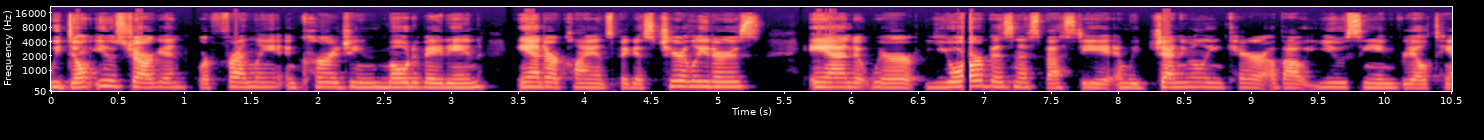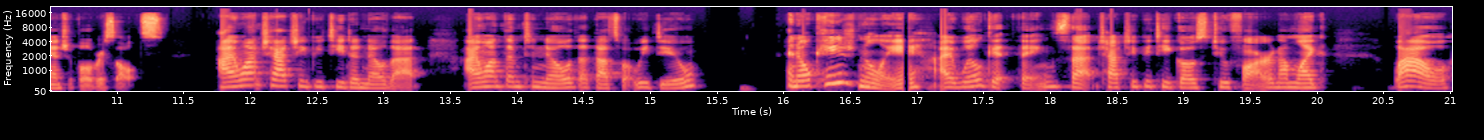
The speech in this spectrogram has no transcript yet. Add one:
We don't use jargon. We're friendly, encouraging, motivating, and our clients' biggest cheerleaders. And we're your business bestie, and we genuinely care about you seeing real, tangible results. I want ChatGPT to know that. I want them to know that that's what we do. And occasionally, I will get things that ChatGPT goes too far, and I'm like, wow,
